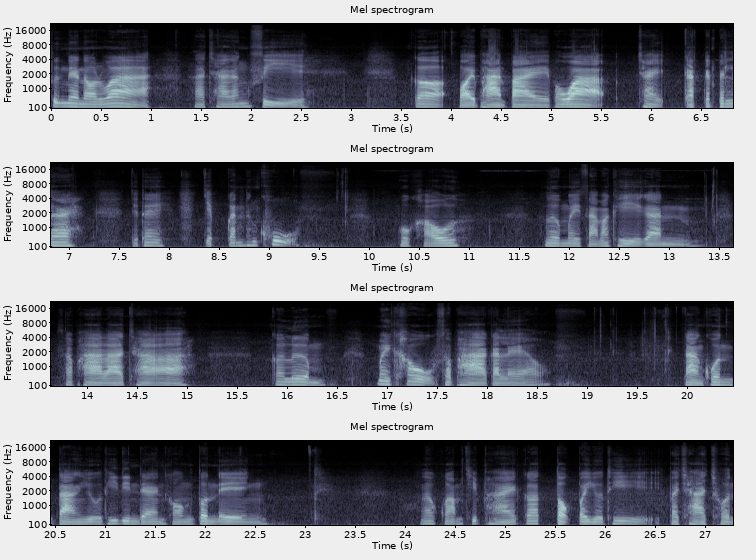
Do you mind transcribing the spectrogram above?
ซึ่งแน่นอนว่าราชาทั้งสี่ก็ปล่อยผ่านไป เพราะว่าใช่กัดกันไปเลย จะได้เจ็บกันทั้งคู่ วกเขาเริ่มไม่สามัคคีกัน สภาราชา ก็เริ่มไม่เข้าสภากันแล้ว ต่างคนต่างอยู่ที่ดินแดนของตนเอง แล้วความชิบหายก็ตกไปอยู่ที่ประชาชน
